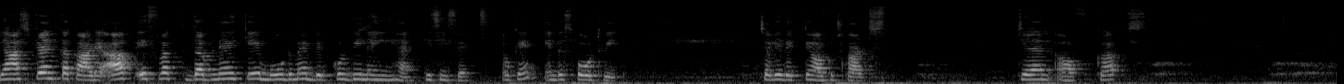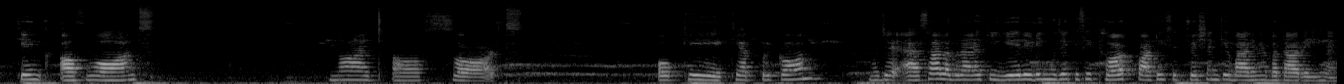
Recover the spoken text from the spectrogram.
यहाँ स्ट्रेंथ का कार्ड है। आप इस वक्त दबने के मूड में बिल्कुल भी नहीं है किसी से। Okay in this fourth week चलिए देखते हैं और कुछ cards ten of cups, king of wands, knight of swords. Okay Capricorn मुझे ऐसा लग रहा है कि ये रीडिंग मुझे किसी थर्ड पार्टी सिचुएशन के बारे में बता रही है।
